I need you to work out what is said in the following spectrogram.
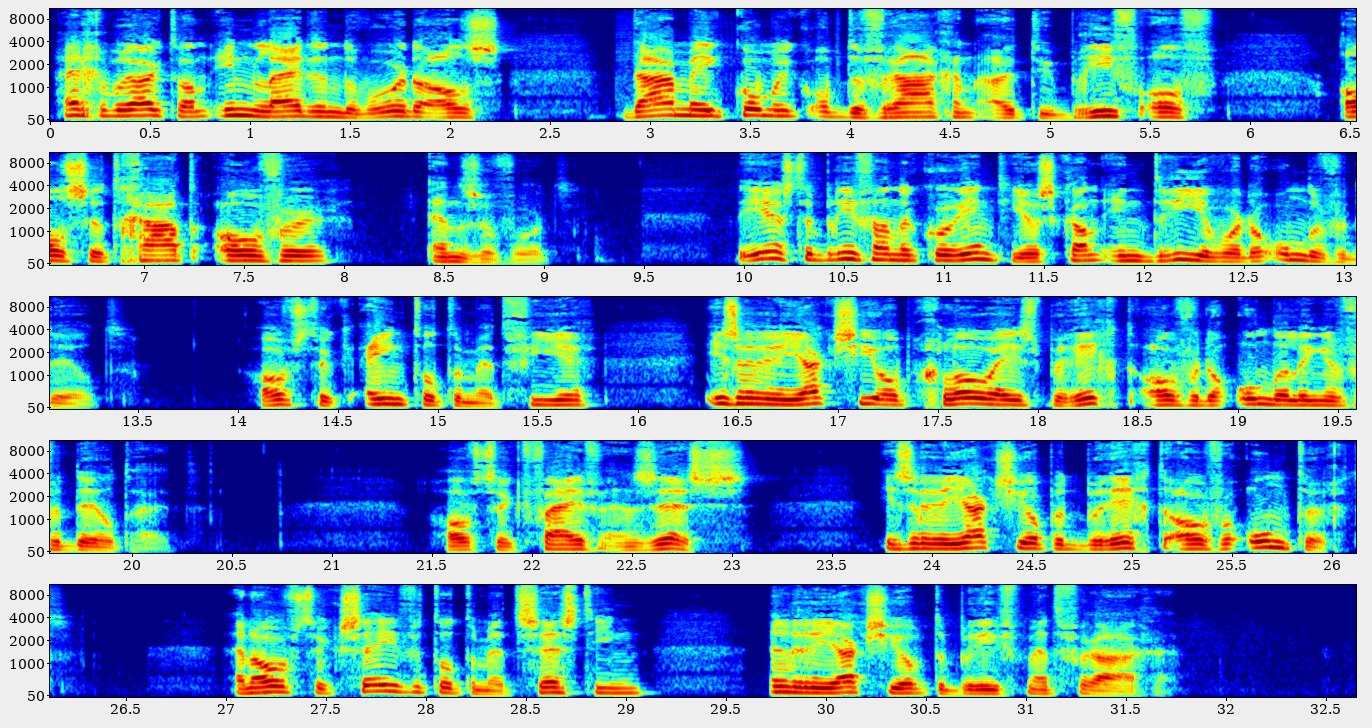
Hij gebruikt dan inleidende woorden als: Daarmee kom ik op de vragen uit uw brief of als het gaat over enzovoort. De eerste brief aan de Corinthiërs kan in drieën worden onderverdeeld. Hoofdstuk 1 tot en met 4 is een reactie op Chloe's bericht over de onderlinge verdeeldheid. Hoofdstuk 5 en 6 is een reactie op het bericht over ontucht. En hoofdstuk 7 tot en met 16 een reactie op de brief met vragen.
